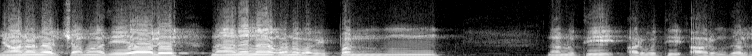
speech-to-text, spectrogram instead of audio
ஞானனர் சமாதியாலே நானென அனுபவிப்பன் நானூற்றி அறுபத்தி ஆறு முதல்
